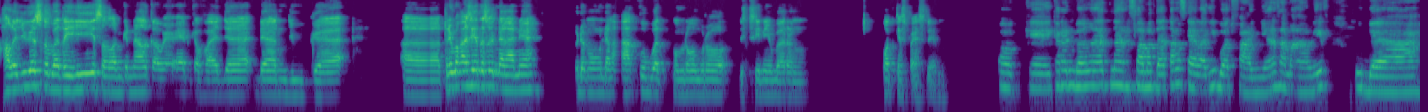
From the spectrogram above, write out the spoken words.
Halo juga Sobat Hihi, salam kenal KWN, Faja, dan juga uh, terima kasih atas undangannya. Udah mengundang aku buat ngobrol-ngobrol di sini bareng podcast PSDM. Oke, keren banget. Nah, selamat datang sekali lagi buat Fanya sama Alif. Udah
